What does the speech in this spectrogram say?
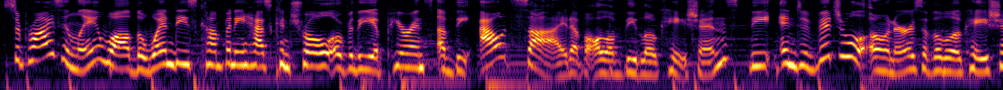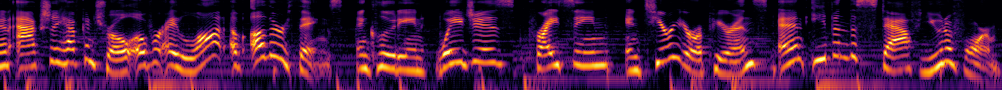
Surprisingly, while the Wendy's company has control over the appearance of the outside of all of the locations, the individual owners of the location actually have control over a lot of other things, including wages, pricing, interior appearance, and even the staff uniform.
